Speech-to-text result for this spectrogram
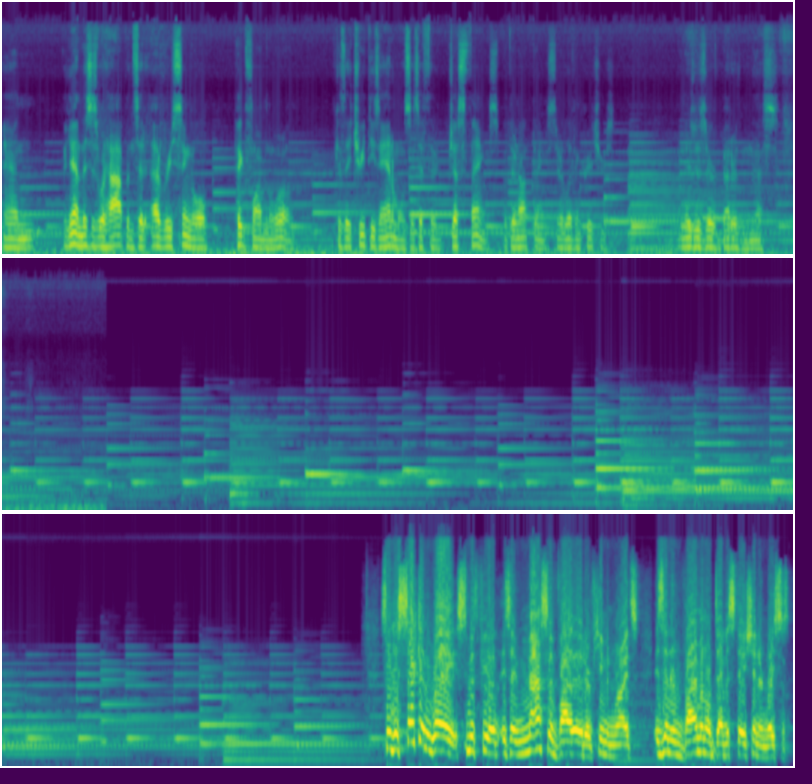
And again, this is what happens at every single pig farm in the world because they treat these animals as if they're just things, but they're not things, they're living creatures. And they deserve better than this. So the second way Smithfield is a massive violator of human rights is in environmental devastation and racism.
